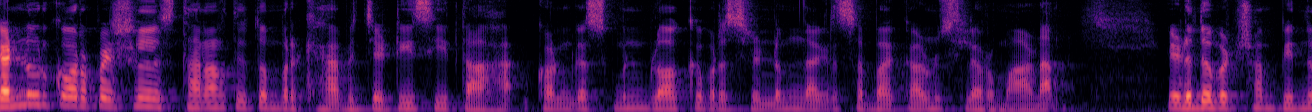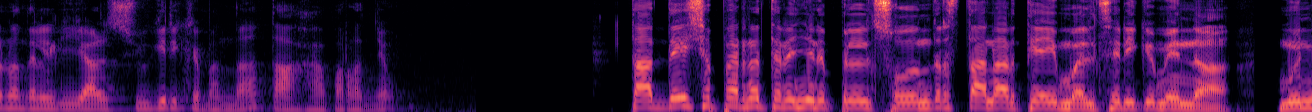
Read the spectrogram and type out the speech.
കണ്ണൂർ കോർപ്പറേഷനിൽ സ്ഥാനാർത്ഥിത്വം പ്രഖ്യാപിച്ച ടി സി താഹ കോൺഗ്രസ് മുൻ ബ്ലോക്ക് പ്രസിഡന്റും നഗരസഭാ കൗൺസിലറുമാണ്. ഇടതുപക്ഷം പിന്തുണ നൽകിയാൽ സ്വീകരിക്കുമെന്ന് താഹ പറഞ്ഞു. തദ്ദേശ ഭരണ തെരഞ്ഞെടുപ്പിൽ സ്വതന്ത്ര സ്ഥാനാർത്ഥിയായി മത്സരിക്കുമെന്ന് മുൻ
